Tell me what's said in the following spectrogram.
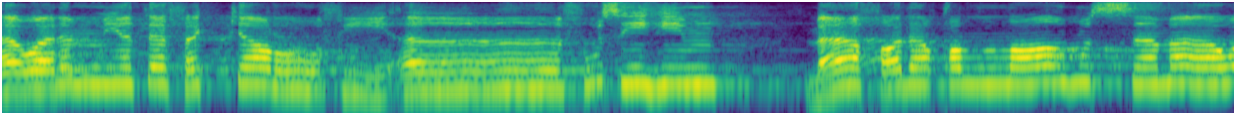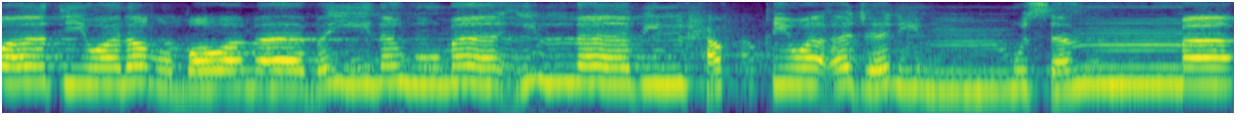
أولم يتفكروا في أنفسهم ما خلق الله السماوات والأرض وما بينهما إلا بالحق وأجل مسمى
